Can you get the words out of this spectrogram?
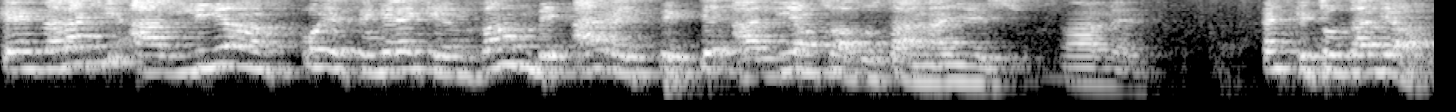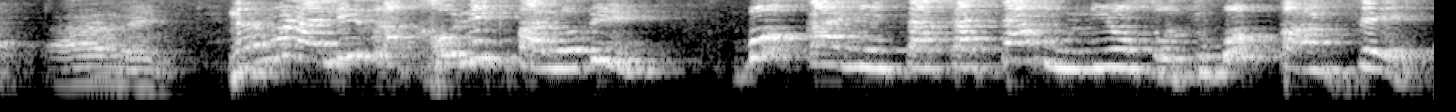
ezalaki alliance oyo esengelaki nzambe arespecte alliance oyo azosala na yesu Amen. est ce que tozali awa Amen. Nango na livre chronique balobi bokanisaka ntango nyonso tu bopense.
